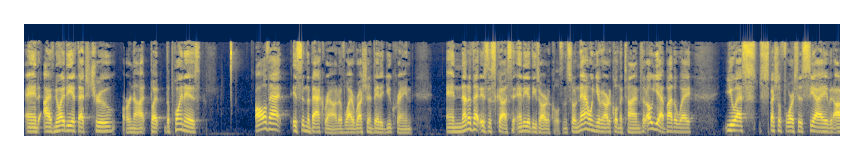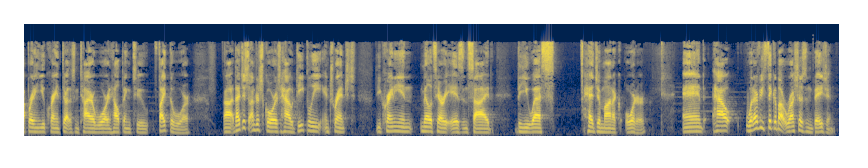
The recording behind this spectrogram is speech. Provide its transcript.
And I have no idea if that's true or not, but the point is, all that is in the background of why Russia invaded Ukraine, and none of that is discussed in any of these articles. And so now, when you have an article in the Times that, oh yeah, by the way, U.S. special forces, CIA have been operating in Ukraine throughout this entire war and helping to fight the war. Uh, that just underscores how deeply entrenched the Ukrainian military is inside the U.S. hegemonic order, and how whatever you think about Russia's invasion,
